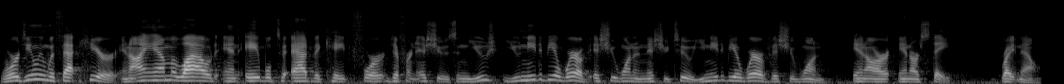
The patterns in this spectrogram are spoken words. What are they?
We're dealing with that here, and I am allowed and able to advocate for different issues. And you, you need to be aware of issue one and issue two. You need to be aware of issue one in our, in our state right now.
